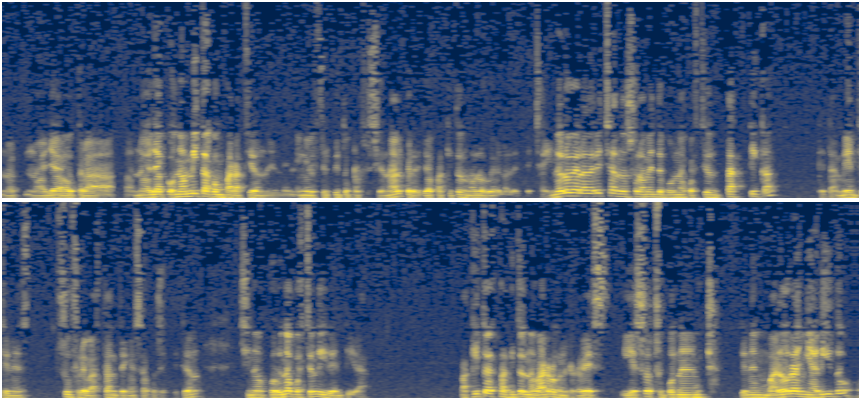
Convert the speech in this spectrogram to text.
no, haya otra, no haya, no admita comparación en el, circuito profesional, pero yo a Paquito no lo veo a la derecha. Y no lo veo a la derecha no solamente por una cuestión táctica, que también tiene, sufre bastante en esa posición, sino por una cuestión de identidad. Paquito es Paquito Navarro en el revés, y eso supone mucho. Tiene un valor añadido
